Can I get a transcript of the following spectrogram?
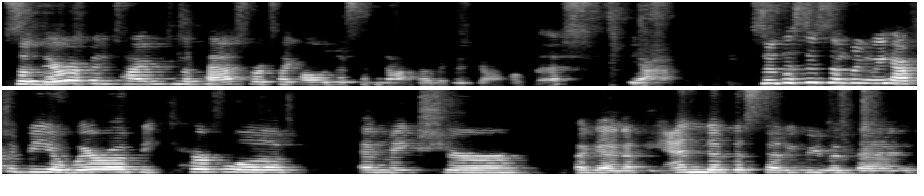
so there have been times in the past where psychologists have not done a good job of this. Yeah. So this is something we have to be aware of, be careful of, and make sure, again, at the end of the study, we would then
